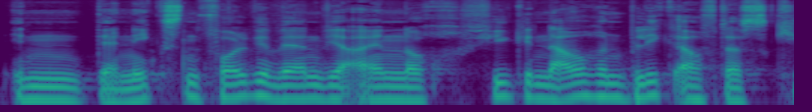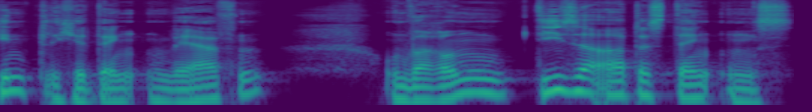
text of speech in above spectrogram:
In der nächsten Folge werden wir einen noch viel genaueren Blick auf das kindliche Denken werfen und warum diese Art des Denkens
